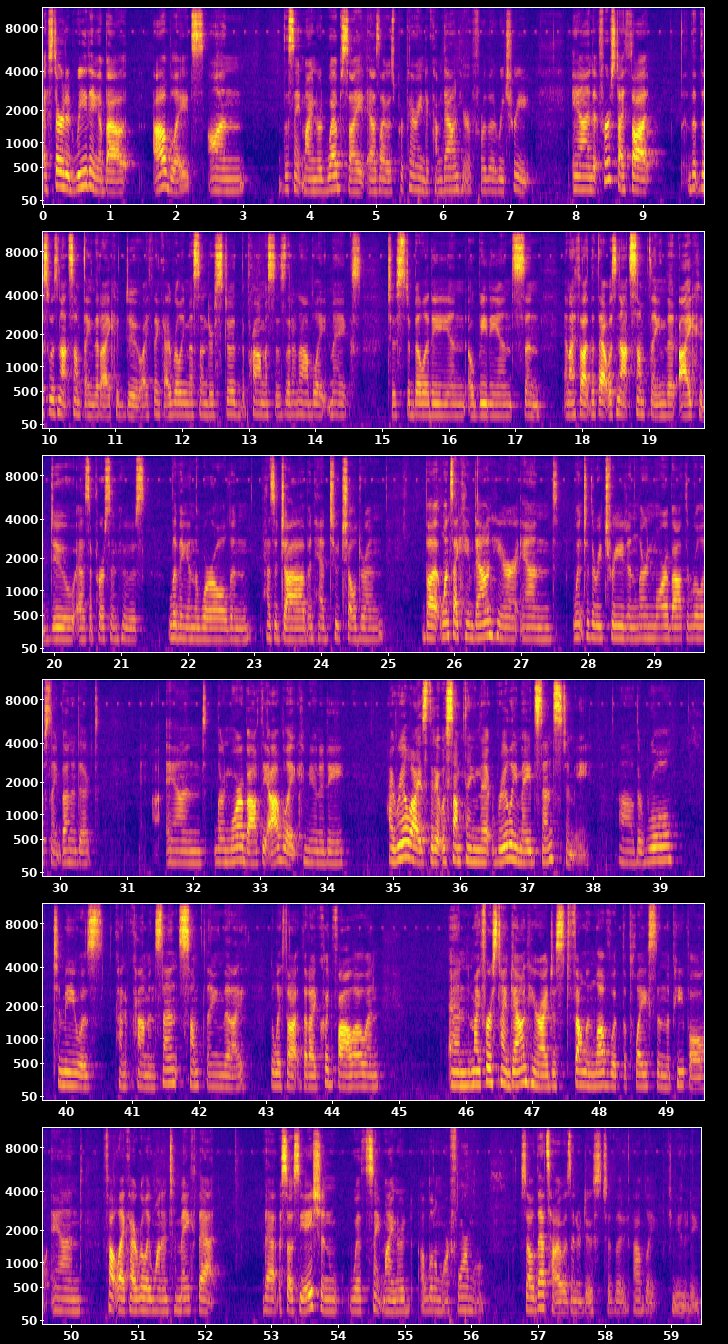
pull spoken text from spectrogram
I started reading about oblates on the St. Meinrad website as I was preparing to come down here for the retreat. And at first I thought that this was not something that I could do. I think I really misunderstood the promises that an oblate makes to stability and obedience, and, and I thought that that was not something that I could do as a person who's living in the world and has a job and had two children. But once I came down here and went to the retreat and learned more about the rule of St. Benedict and learned more about the oblate community, I realized that it was something that really made sense to me. Uh, the rule to me was kind of common sense, something that I really thought that I could follow. And, and my first time down here, I just fell in love with the place and the people and felt like I really wanted to make that, that association with St. Meinrad a little more formal. So that's how I was introduced to the oblate community.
